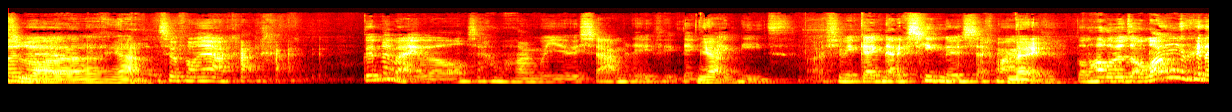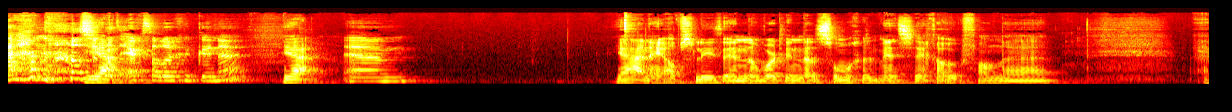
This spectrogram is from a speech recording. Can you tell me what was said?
is wel, eh, ja. Zo van, ja, ga, ga- kunnen wij wel, zeg maar, harmonieus samenleven? Ik denk Ja. eigenlijk niet. Als je weer kijkt naar de geschiedenis, zeg maar, Nee, dan hadden we het al lang gedaan als we dat echt hadden kunnen. ja. Ehm, Ja, nee, absoluut. En dan wordt inderdaad, sommige mensen zeggen ook van. eh, eh,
